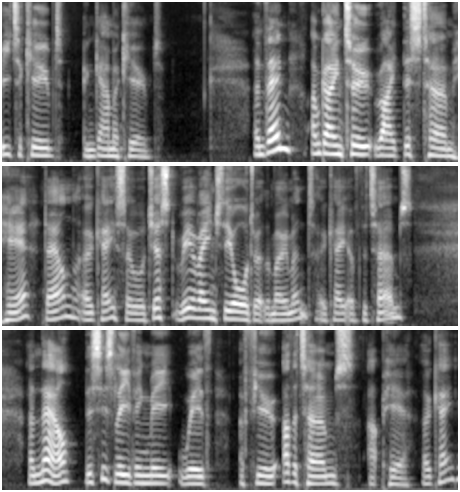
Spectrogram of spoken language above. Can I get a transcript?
beta cubed, and gamma cubed. And then I'm going to write this term here down. Okay, so we'll just rearrange the order at the moment, okay, of the terms. And now this is leaving me with a few other terms up here, okay?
